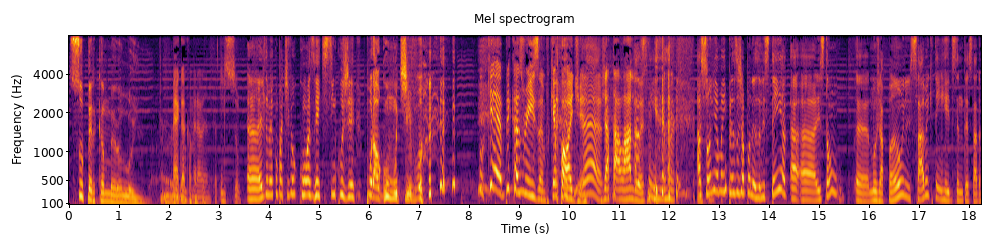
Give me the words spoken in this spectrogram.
super câmera lenta. Mega câmera lenta. Isso. Ah, ele também é compatível com as redes 5G por algum motivo. Por quê? Because reason, porque pode. É. Já tá lá no. Assim, a Sony é uma empresa japonesa. Eles têm a- a- a- eles estão é, no Japão, eles sabem que tem rede sendo testada,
